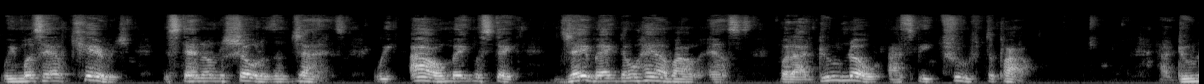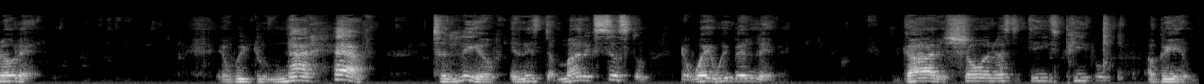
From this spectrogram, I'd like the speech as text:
we must have courage to stand on the shoulders of giants. We all make mistakes. J-Mac don't have all the answers, but I do know I speak truth to power. I do know that. And we do not have to live in this demonic system the way we've been living. God is showing us that these people are being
